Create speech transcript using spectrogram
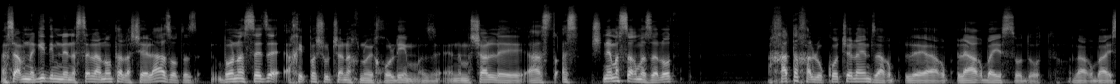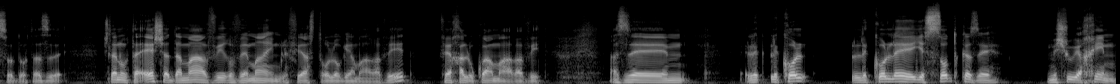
עכשיו נגיד אם ננסה לענות על השאלה הזאת, אז בואו נעשה את זה הכי פשוט שאנחנו יכולים. אז אה, למשל, אה, האסט- אז 12 מזלות, אחת החלוקות שלהם זה אר- לאר- לארבע יסודות, לארבעה יסודות. אז אה, יש לנו את האש, אדמה, אוויר ומים לפי האסטרולוגיה המערבית, לפי החלוקה המערבית. אז אה, לכל, לכל אה, יסוד כזה משויכים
